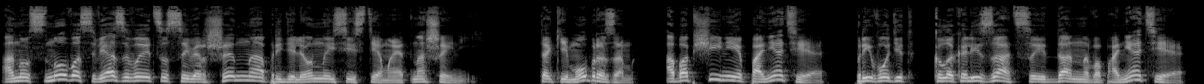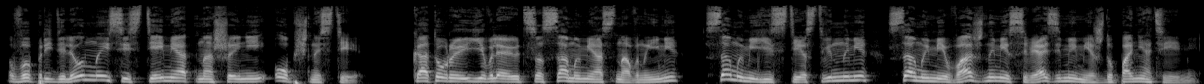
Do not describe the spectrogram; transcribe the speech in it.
оно снова связывается с совершенно определенной системой отношений. Таким образом, обобщение понятия приводит к локализации данного понятия в определенной системе отношений общности, которые являются самыми основными, самыми естественными, самыми важными связями между понятиями.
